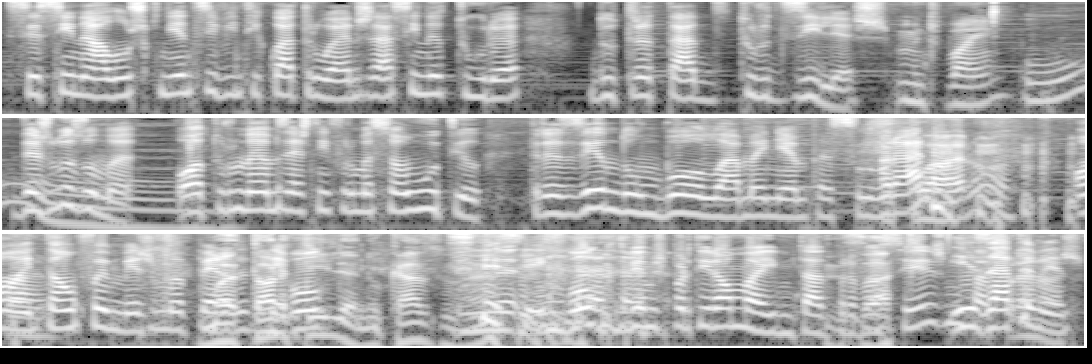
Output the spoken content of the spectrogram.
se assinalam os 524 anos da assinatura do Tratado de Tordesilhas. Muito bem. Das duas, uma, ou tornamos esta informação útil trazendo um bolo amanhã para celebrar, Claro. ou então foi mesmo uma perda Uma de tempo. tortilha, no caso, não Sim, é? sim. Um bolo que devemos partir ao meio, metade para Exato. vocês, metade para nós. Exatamente,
